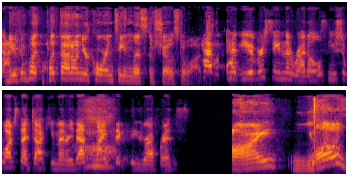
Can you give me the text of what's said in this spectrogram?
Got you it. can put put that on your quarantine list of shows to watch. Have Have you ever seen the Rutles? You should watch that documentary. That's my 60s reference. I love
